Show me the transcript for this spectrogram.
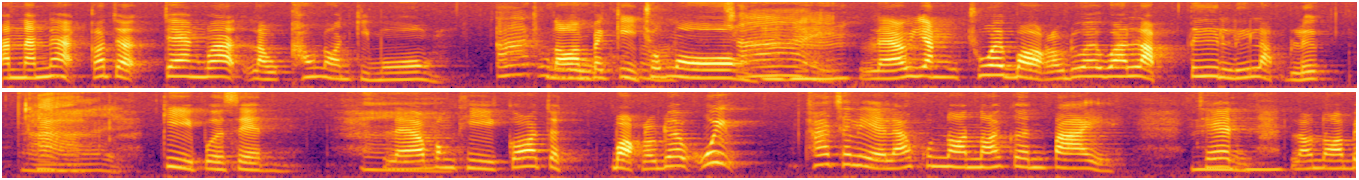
อันนั้นน่ะก็จะแจ้งว่าเราเข้านอนกี่โมงถูก นอนไปกี่ชั่วโมง ใช่ แล้วยังช่วยบอกเราด้วยว่าหลับตื้นหรือหลับลึกค่ะกี่เปอร์เซ็นต์อ่าแล้วบางทีก็จะบอกเราด้วย อุ้ยค่าเฉลี่ยแล้วคุณนอนน้อยเกินไป เช่น เรานอนไป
